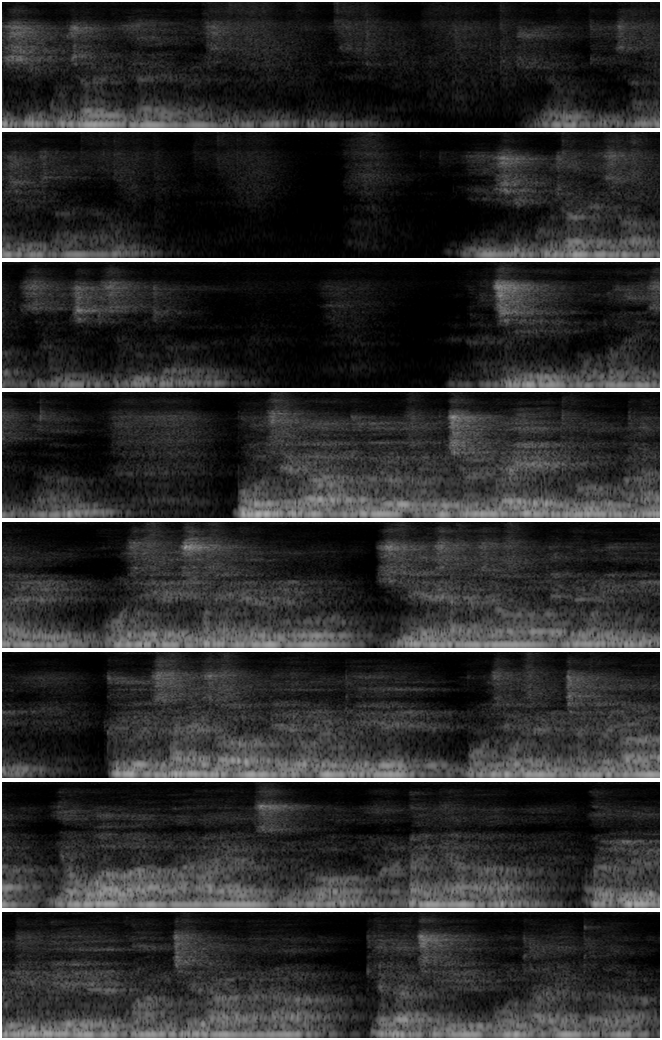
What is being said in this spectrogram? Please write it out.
29절 이하의 말씀을 보겠습니다. 출애굽기 34장 29절에서 33절 같이 봉독하겠습니다. 모세가 그 증거의 두 판을 모세의 손에 들고 시내 산에서 내려오니 그 산에서 내려올 때에 모세는 자기가 여호와와 만하였으므로 말미암아 얼굴 피부에 광채가 나나 깨닫지 못하였더라.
